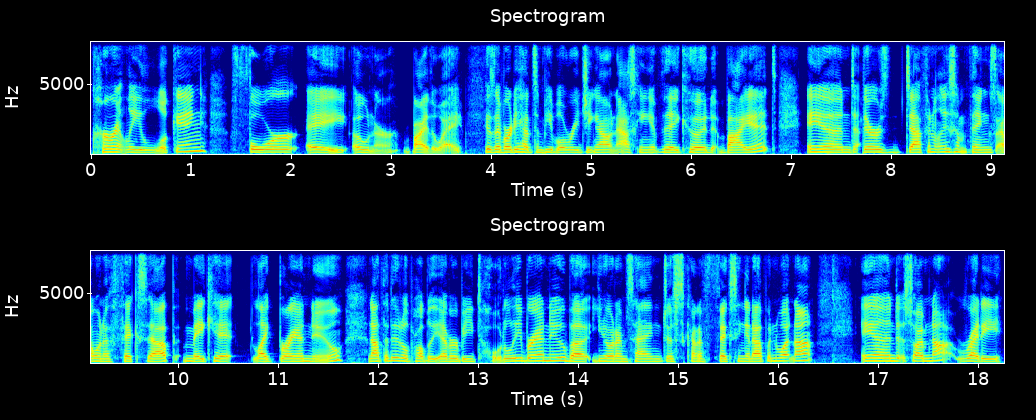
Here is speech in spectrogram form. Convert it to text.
currently looking for a owner, by the way, because I've already had some people reaching out and asking if they could buy it. And there's definitely some things I want to fix up, make it like brand new. Not that it'll probably ever be totally brand new, but you know what I'm saying? Just kind of fixing it up and whatnot. And so I'm not ready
